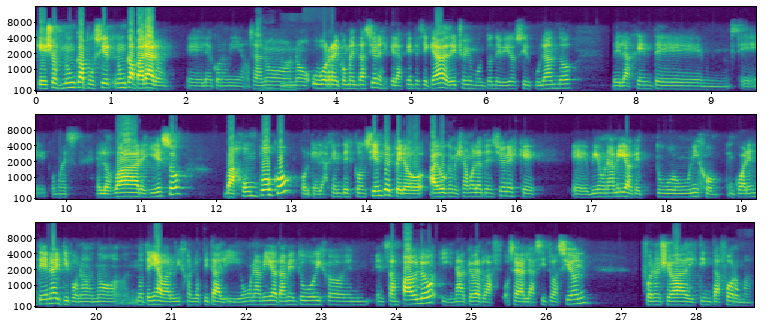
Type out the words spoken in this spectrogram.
que ellos nunca pusieron, nunca pararon eh, la economía. O sea, no, Mm. no hubo recomendaciones de que la gente se quedara. De hecho, hay un montón de videos circulando de la gente, mm, eh, como es, en los bares y eso. Bajó un poco porque la gente es consciente, pero algo que me llamó la atención es que eh, vi a una amiga que tuvo un hijo en cuarentena y tipo no, no, no tenía barbijo en el hospital. Y una amiga también tuvo hijo en, en San Pablo y nada que ver. La, o sea, la situación fueron llevadas de distinta forma.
